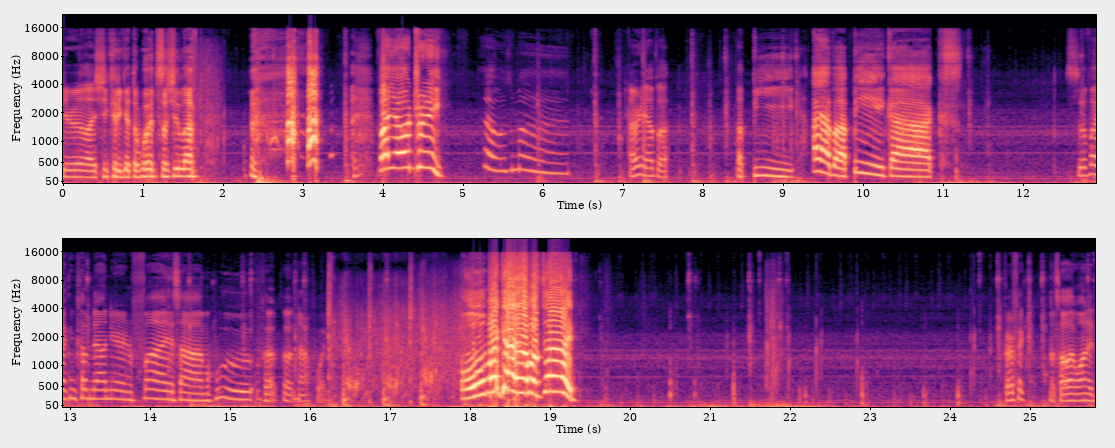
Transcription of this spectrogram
She realized she couldn't get the wood, so she left. Find your own tree! That was mine. I already have a a bee. I have a pickaxe. So if I can come down here and find some oh, oh, no wood. Oh my god! I almost died. Perfect. That's all I wanted.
